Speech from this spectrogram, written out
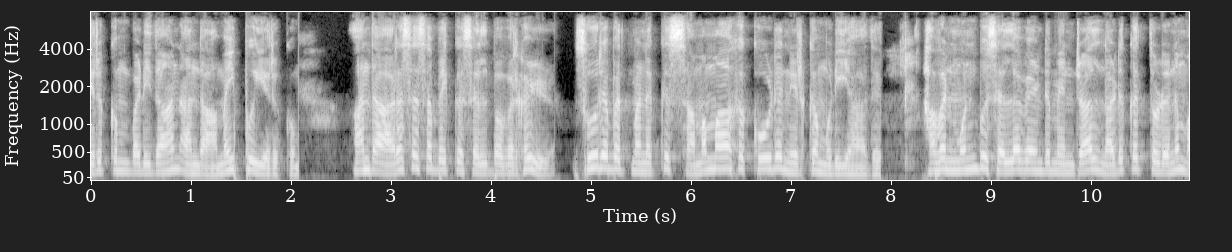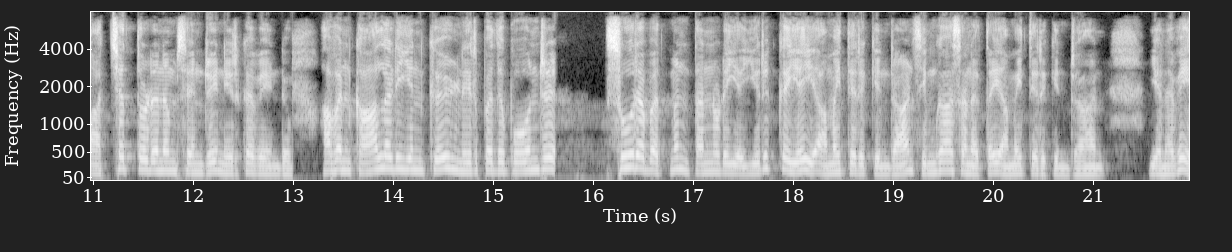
இருக்கும்படிதான் அந்த அமைப்பு இருக்கும். அந்த அரச சபைக்கு செல்பவர்கள் சூரபத்மனுக்கு சமமாக கூட நிற்க முடியாது. அவன் முன்பு செல்ல வேண்டும் என்றால் நடுக்கத்துடனும் அச்சத்துடனும் சென்றே நிற்க வேண்டும். அவன் காலடியின் கீழ் நிற்பது போன்று சூரபத்மன் தன்னுடைய இருக்கையை அமைத்திருக்கின்றான் சிம்ஹாசனத்தை அமைத்திருக்கின்றான். எனவே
